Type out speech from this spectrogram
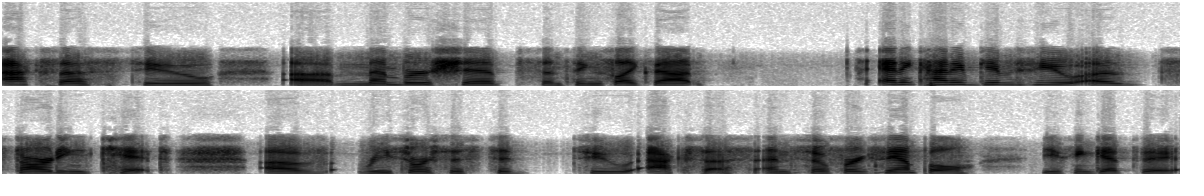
access to uh, memberships and things like that. And it kind of gives you a starting kit of resources to, to access. And so for example, you can get the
